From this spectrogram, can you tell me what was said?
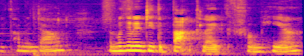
So coming down. Then we're going to do the back leg from here.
